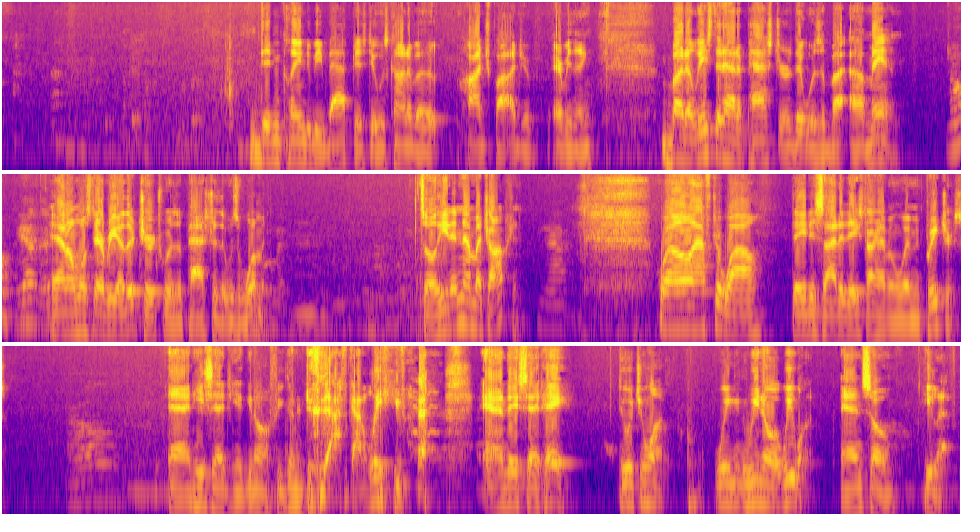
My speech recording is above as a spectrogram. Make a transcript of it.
didn't claim to be Baptist. It was kind of a hodgepodge of everything. But at least it had a pastor that was a, a man. Oh, yeah. And almost every other church was a pastor that was a woman. So he didn't have much option. Yeah. Well, after a while, they decided they start having women preachers. And he said, you know, if you're going to do that, I've got to leave. and they said, hey, do what you want. We, we know what we want. And so he left.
